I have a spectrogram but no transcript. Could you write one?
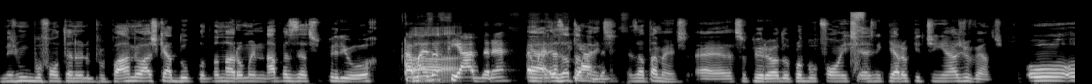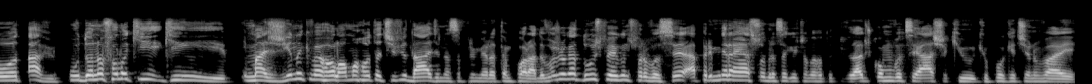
mesmo o Buffon tendo ido pro Parma, eu acho que a dupla Donnarumma e Navas é superior Tá mais a... afiada, né? Tá é, exatamente, afiada, né? exatamente. É superior à dupla Buffon e Chesney, que era o que tinha a Juventus. O, o Otávio, o Dona falou que, que imagina que vai rolar uma rotatividade nessa primeira temporada. Eu vou jogar duas perguntas para você. A primeira é sobre essa questão da rotatividade, como você acha que o, que o Pochettino vai,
